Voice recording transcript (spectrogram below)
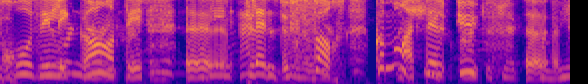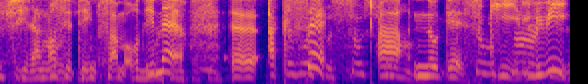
prose élégante et euh, pleine de force. Comment a-t-elle eu, euh, finalement c'était une femme ordinaire, euh, accès à Nogues qui, lui,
